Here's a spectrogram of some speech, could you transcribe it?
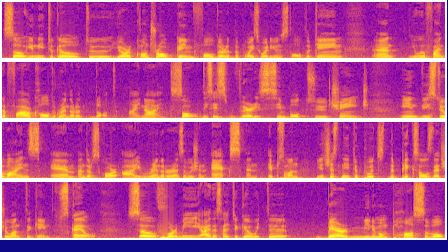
So you need to go to your control game folder, the place where you install the game, and you will find a file called render.ini. So this is very simple to change. In these two lines, m underscore i render resolution x and y, you just need to put the pixels that you want the game to scale. So for me, I decided to go with the bare minimum possible,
